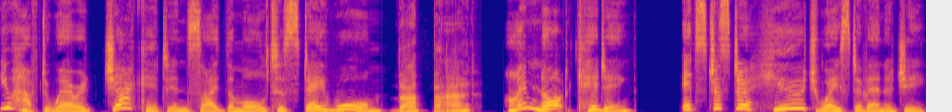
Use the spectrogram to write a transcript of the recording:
you have to wear a jacket inside the mall to stay warm. That bad? I'm not kidding. It's just a huge waste of energy.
